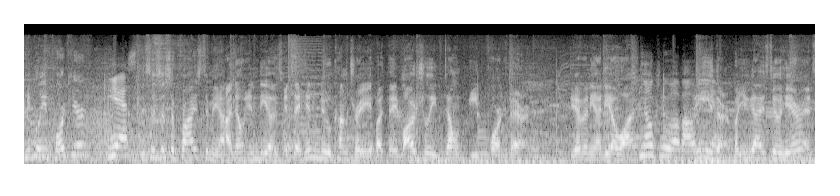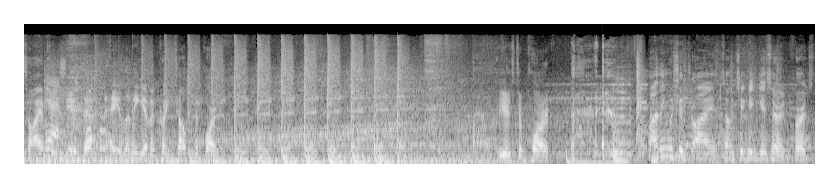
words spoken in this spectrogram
people eat pork here? Yes. This is a surprise to me. I know India is it's a Hindu country, but they largely don't eat pork there. Do you have any idea why? No clue about Me it. either, but you guys do here, and so I Yeah. appreciate that. Hey, let me give a quick toast to pork. Here's to pork. I think we should try some chicken gizzard first.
